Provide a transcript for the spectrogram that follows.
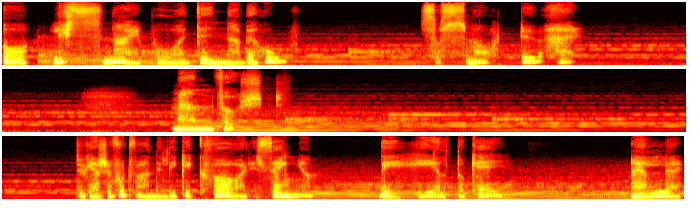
och lyssnar på dina behov. Så smart du är. Men först Du kanske fortfarande ligger kvar i sängen. Det är helt okej. Okay. Eller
